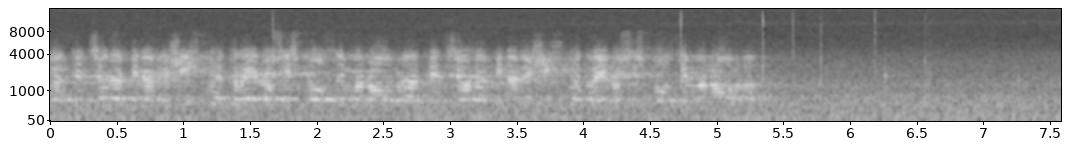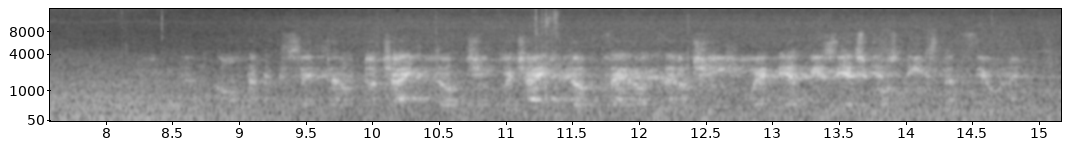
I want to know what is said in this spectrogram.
5, attenzione al binario 5, treno si sposta in manovra, attenzione al binario 5, treno si sposta in manovra. Contact Center 800 500 005 e avvisi esposti in stazione.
